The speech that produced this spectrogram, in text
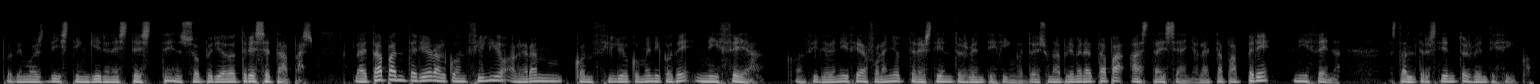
podemos distinguir en este extenso periodo tres etapas. La etapa anterior al concilio, al gran concilio ecuménico de Nicea. El concilio de Nicea fue el año 325. Entonces, una primera etapa hasta ese año, la etapa pre-nicena hasta el 325.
